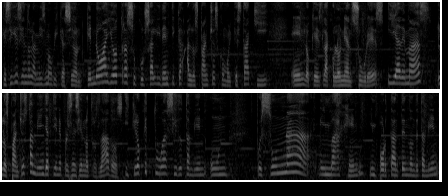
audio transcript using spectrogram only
que sigue siendo la misma ubicación, que no hay otra sucursal idéntica a Los Panchos como el que está aquí en lo que es la colonia Anzures. Y además, Los Panchos también ya tiene presencia en otros lados. Y creo que tú has sido también un, pues una imagen importante en donde también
